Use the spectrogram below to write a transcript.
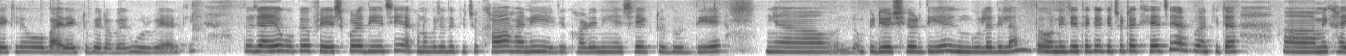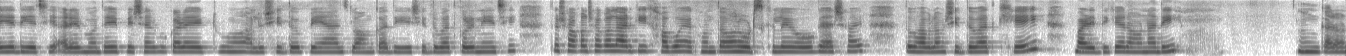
দেখলে ও বাইরে একটু বেরোবে, ঘুরবে আর কি। তো যাই হোক ওকে ফ্রেশ করে দিয়েছি। এখনও পর্যন্ত কিছু খাওয়া হয়নি। এই যে ঘরে নিয়ে এসে একটু দুধ দিয়ে পিডিওশিওর দিয়ে গুলে দিলাম। তো নিজে থেকে কিছুটা খেয়েছে আর বাকিটা আমি খাইয়ে দিয়েছি। আর এর মধ্যে প্রেশার কুকারে একটু আলু সিদ্ধ, পেঁয়াজ, লঙ্কা দিয়ে সিদ্ধ ভাত করে নিয়েছি। তো সকাল সকাল আর কি খাব? এখন তো আমার ওটস খেলে ও গ্যাস হয়। তো ভাবলাম সিদ্ধ ভাত খেয়েই বাড়ির দিকে রওনা দিই। কারণ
